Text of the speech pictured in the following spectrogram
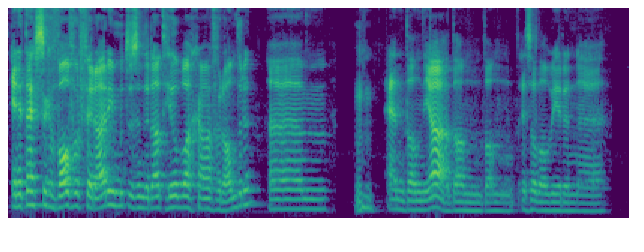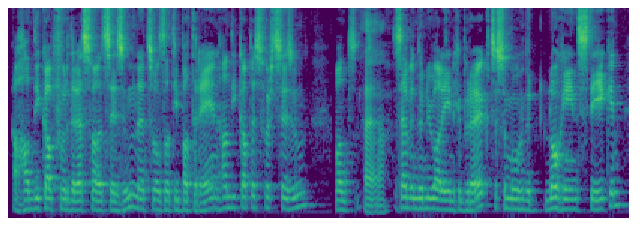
in het ergste geval voor Ferrari moeten ze inderdaad heel wat gaan veranderen. Ehm, Mhm. en dan, ja, dan, dan is dat alweer een, eh, een handicap voor de rest van het seizoen. Net zoals dat die batterij een handicap is voor het seizoen. Want Ja, ja. ze hebben er nu al één gebruikt, dus ze mogen er nog één steken.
